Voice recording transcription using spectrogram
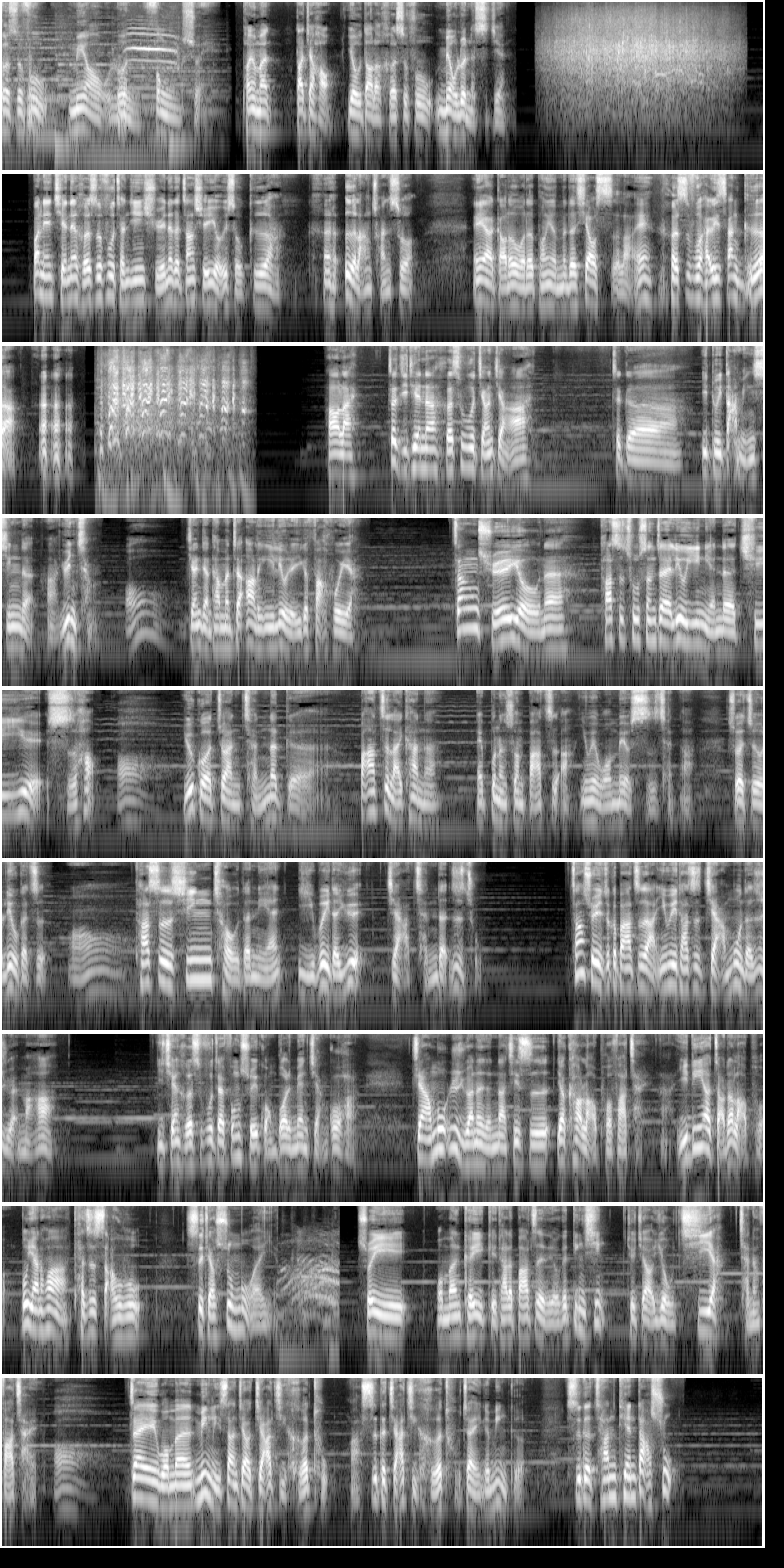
何师傅妙论风水，朋友们，大家好，又到了何师傅妙论的时间。半年前呢，何师傅曾经学那个张学友一首歌啊，《饿狼传说》。哎呀，搞得我的朋友们都笑死了。哎，何师傅还会唱歌啊！好，来这几天呢，何师傅讲讲啊，这个一堆大明星的啊运程哦，讲讲他们在二零一六的一个发挥啊。张学友呢，他是出生在六一年的七月十号哦。如果转成那个八字来看呢？哎，不能算八字啊，因为我们没有时辰啊，所以只有六个字哦。他是辛丑的年，乙未的月，甲辰的日主。张学友这个八字啊，因为他是甲木的日元嘛哈。以前何师傅在风水广播里面讲过哈，甲木日元的人呢，其实要靠老婆发财啊，一定要找到老婆，不然的话他是傻乎乎，是条树木而已。所以。我们可以给他的八字有个定性，就叫有妻啊才能发财哦。在我们命理上叫甲己合土啊，是个甲己合土这样一个命格，是个参天大树。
